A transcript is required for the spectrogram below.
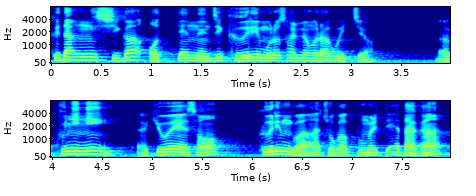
그 당시가 어땠는지 그림으로 설명을 하고 있죠. 어, 군인이 교회에서 그림과 조각품을 떼다가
